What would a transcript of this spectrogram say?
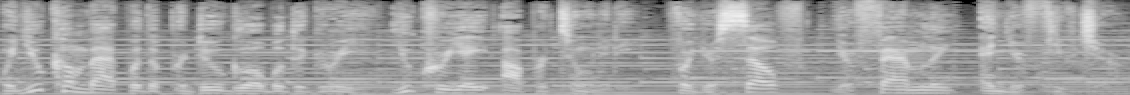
When you come back with a Purdue Global degree, you create opportunity for yourself, your family, and your future.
